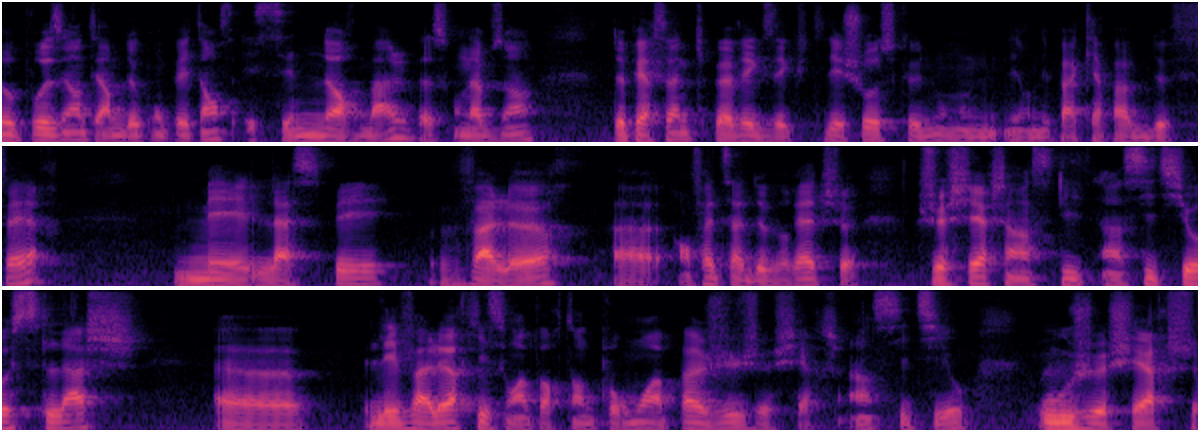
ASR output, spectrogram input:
opposé en termes de compétences et c'est normal parce qu'on a besoin de personnes qui peuvent exécuter des choses que nous, on n'est pas capable de faire. Mais l'aspect valeur, euh, en fait, ça devrait être, je, cherche un, un, CTO slash euh, les valeurs qui sont importantes pour moi, pas juste je cherche un CTO ou je cherche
